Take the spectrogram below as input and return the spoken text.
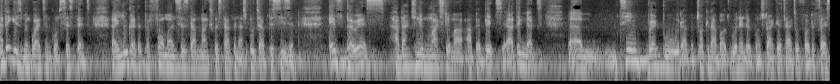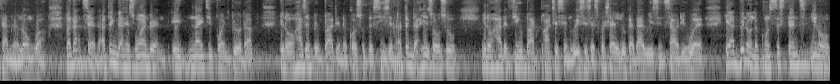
I think he's been quite inconsistent. Uh, look at the performances that Max Verstappen has put up this season. If Perez had actually matched him up a bit, I think that um, Team Red Bull would have been talking about winning the constructor title for the first time in a long while. But that said, I think that his 190 point build up, you know, hasn't been bad in the course of the season. I think that he's also, you know, had a few bad patches in races, especially look at that race in Saudi where he had been on a consistent, you know,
